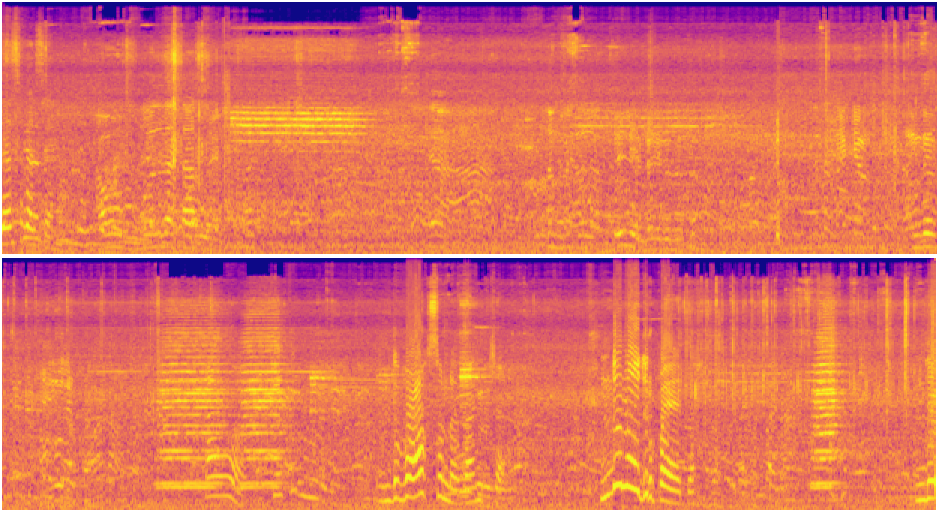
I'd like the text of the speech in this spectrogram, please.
ಗಸಗಸೆ ಒಂದು ಬಾಕ್ಸ್ ఉన్నది ಅಂಚ ಒಂದು ನೂರು ರೂಪಾಯಿ ಆಯ್ತಾ ಒಂದು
